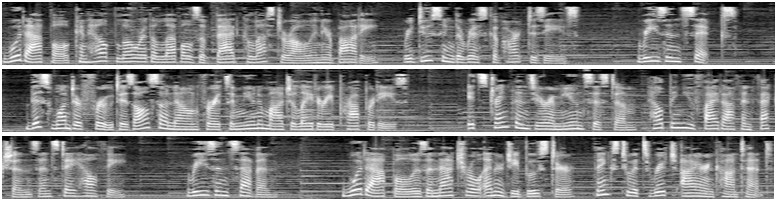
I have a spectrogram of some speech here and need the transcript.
Wood apple can help lower the levels of bad cholesterol in your body, reducing the risk of heart disease. Reason 6. This wonder fruit is also known for its immunomodulatory properties, it strengthens your immune system, helping you fight off infections and stay healthy. Reason 7. Wood apple is a natural energy booster, thanks to its rich iron content.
